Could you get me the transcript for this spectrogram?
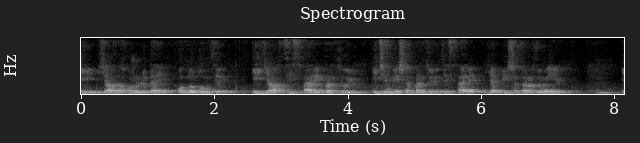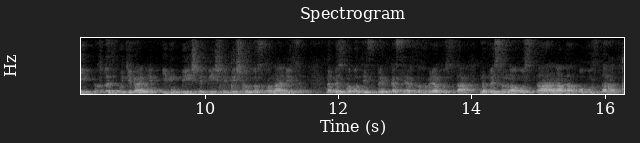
І я знаходжу людей, однодумців, і я в цій сфері працюю. І чим більше я працюю в цій сфері, я більше це розумію. І хтось будівельник, і він більше, більше і більше удосконалюється. Написано, от із збитка серця говорять уста. Написано, уста треба обуздати.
